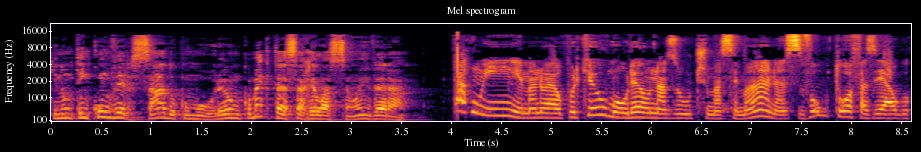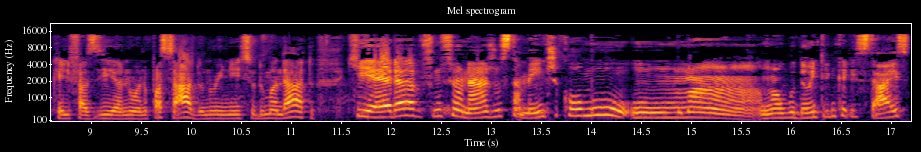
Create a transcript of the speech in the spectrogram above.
que não tem conversado com o Mourão. Como é que está essa relação, hein, Vera? Tá ruim, Emanuel, porque o Mourão, nas últimas semanas, voltou a fazer algo que ele fazia no ano passado, no início do mandato, que era funcionar justamente como uma, um algodão entre cristais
